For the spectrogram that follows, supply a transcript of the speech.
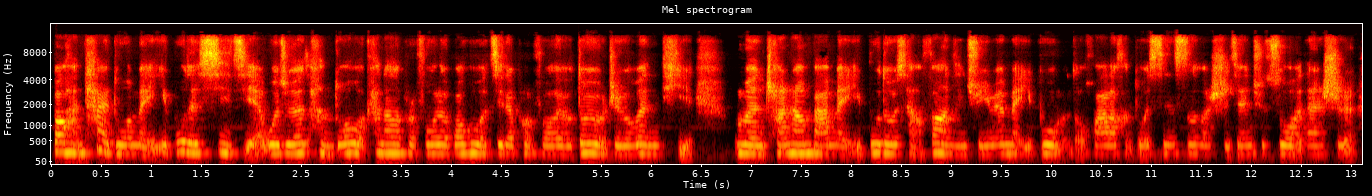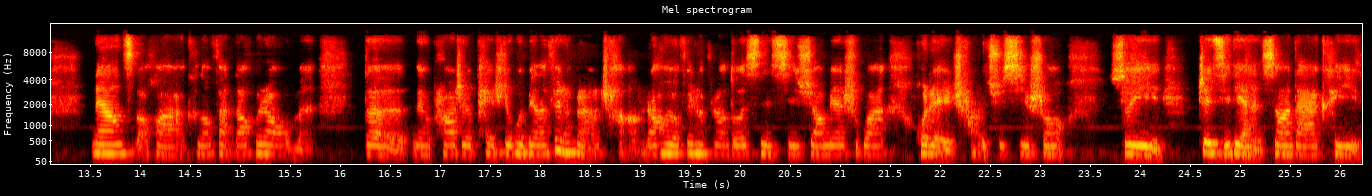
包含太多每一步的细节，我觉得很多我看到的 portfolio，包括我自己的 portfolio 都有这个问题。我们常常把每一步都想放进去，因为每一步我们都花了很多心思和时间去做，但是那样子的话，可能反倒会让我们的那个 project page 就会变得非常非常长，然后有非常非常多的信息需要面试官或者 HR 去吸收，所以。这几点希望大家可以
